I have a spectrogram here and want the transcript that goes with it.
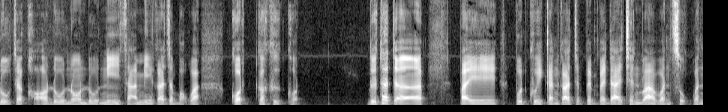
ลูกจะขอดูโน่นดูนี่ สามีก็จะบอกว่ากฎก็คือกฎ หรือถ้าจะไปพูดคุยกันก็อาจจะเป็นไปได้ เช่นว่าวันศุกร์วัน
